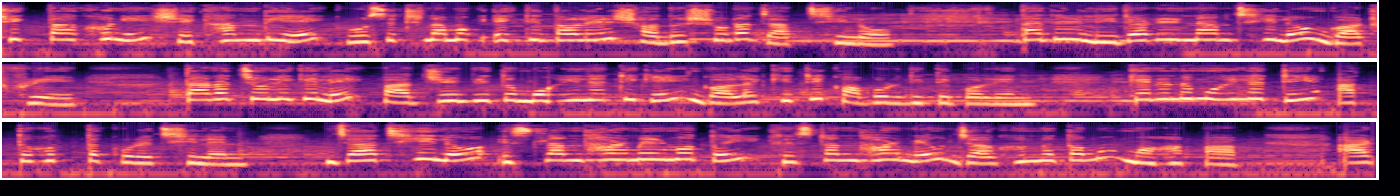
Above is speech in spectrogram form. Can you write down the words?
ঠিক তখনই সেখান দিয়ে ক্রুসেট নামক একটি দলের সদস্যরা যাচ্ছিল। তাদের লিডারের নাম ছিল গডফ্রে। তারা চলে গেলে পাদ্রী মৃত মহিলাটিকে গলা কেটে কবর দিতে বলেন। কেননা মহিলাটি আত্মহত্যা করেছিলেন। যা ছিল ইসলাম ধর্মের মতোই খ্রিস্টান ধর্মেও জঘন্যতম মহাপাপ। আর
